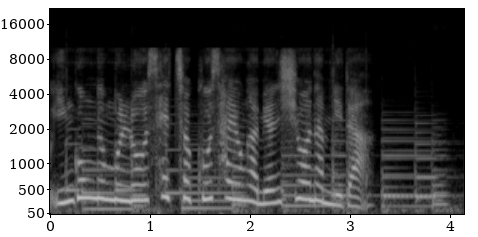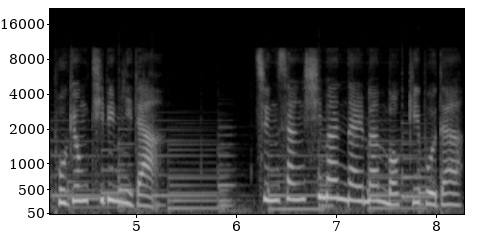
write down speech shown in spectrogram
인공 눈물로 세척 후 사용하면 시원합니다. 복용 팁입니다. 증상 심한 날만 먹기보다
